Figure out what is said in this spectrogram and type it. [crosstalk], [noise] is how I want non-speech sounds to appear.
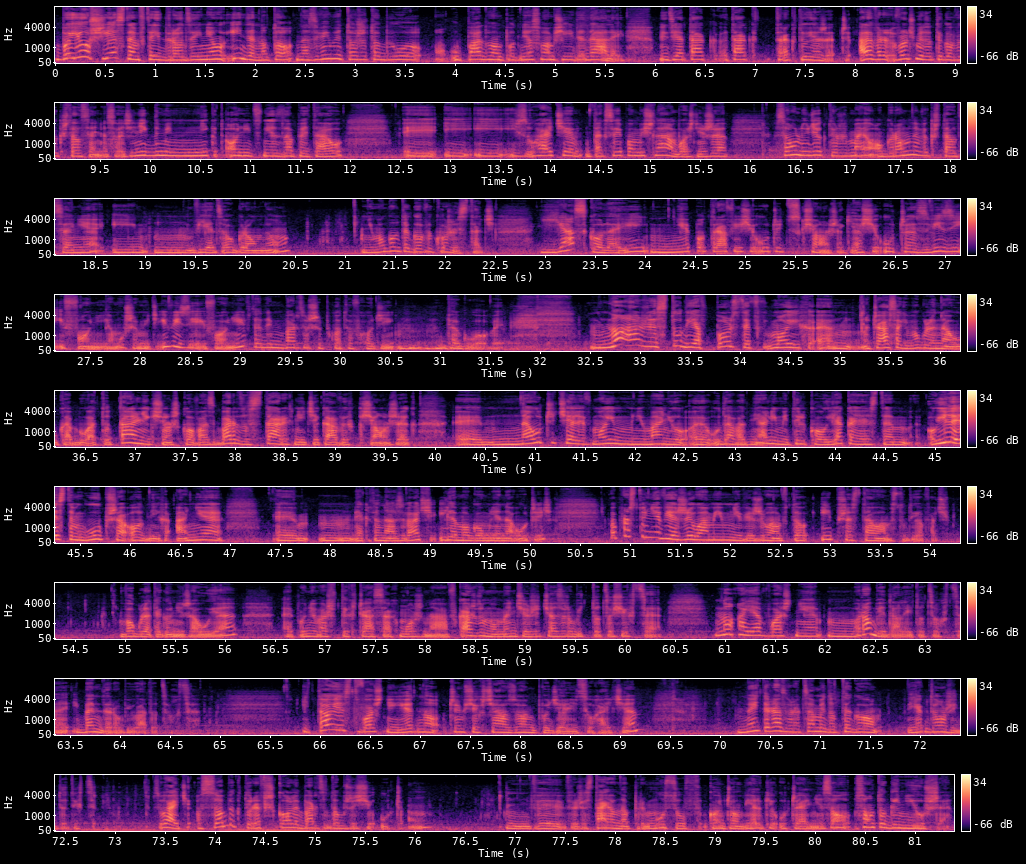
bo już jestem w tej drodze i nią idę, no to nazwijmy to, że to było, upadłam, podniosłam się, idę dalej. Więc ja tak, tak traktuję rzeczy. Ale wr- wróćmy do tego wykształcenia, słuchajcie, nigdy mnie nikt o nic nie zapytał i, i, i, słuchajcie, tak sobie pomyślałam właśnie, że są ludzie, którzy mają ogromne wykształcenie i mm, wiedzę ogromną, nie mogą tego wykorzystać. Ja z kolei nie potrafię się uczyć z książek. Ja się uczę z wizji i fonii. Ja muszę mieć i wizję, i fonię, i wtedy mi bardzo szybko to wchodzi [laughs] do głowy. No a że studia w Polsce w moich em, czasach i w ogóle nauka była totalnie książkowa, z bardzo starych, nieciekawych książek. Em, nauczyciele w moim mniemaniu e, udowadniali mi tylko, jaka ja jestem, o ile jestem głupsza od nich, a nie, em, mm, jak to nazwać, ile mogą mnie nauczyć. Po prostu nie wierzyłam im, nie wierzyłam w to i przestałam studiować. W ogóle tego nie żałuję, e, ponieważ w tych czasach można w każdym momencie życia zrobić to, co się chce. No a ja właśnie mm, robię dalej to, co chcę i będę robiła to, co chcę. I to jest właśnie jedno, czym się chciałam z Wami podzielić, słuchajcie. No i teraz wracamy do tego, jak dążyć do tych celi. Słuchajcie, osoby, które w szkole bardzo dobrze się uczą, wy, wyrastają na prymusów, kończą wielkie uczelnie, są, są to geniusze.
